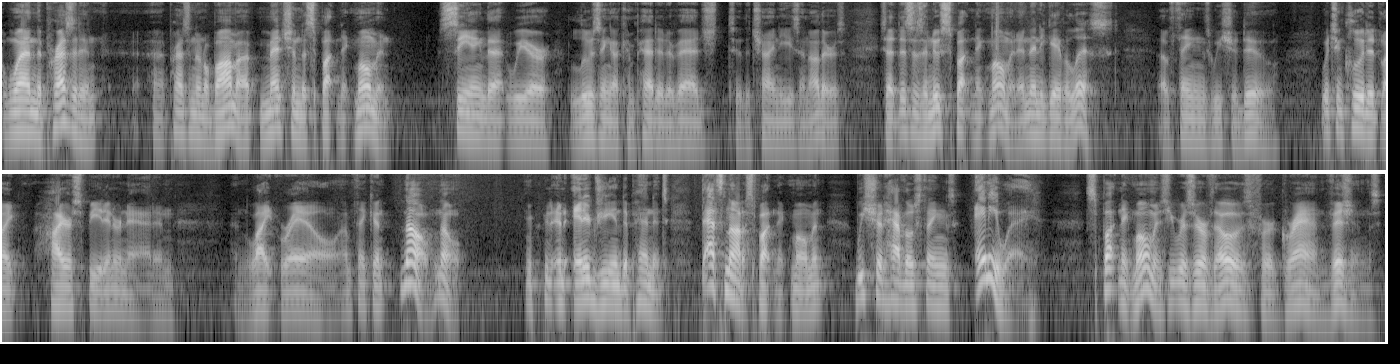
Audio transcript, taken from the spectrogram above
when the president, uh, President Obama, mentioned the Sputnik moment, seeing that we are losing a competitive edge to the Chinese and others, he said, This is a new Sputnik moment. And then he gave a list of things we should do, which included like higher speed internet and, and light rail. I'm thinking, no, no, and energy independence. That's not a Sputnik moment. We should have those things anyway. Sputnik moments, you reserve those for grand visions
